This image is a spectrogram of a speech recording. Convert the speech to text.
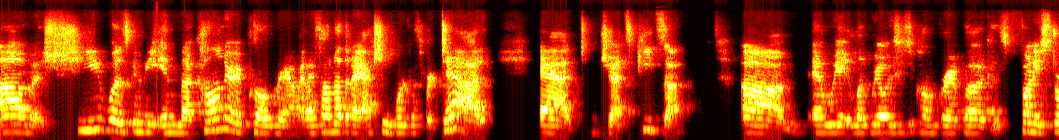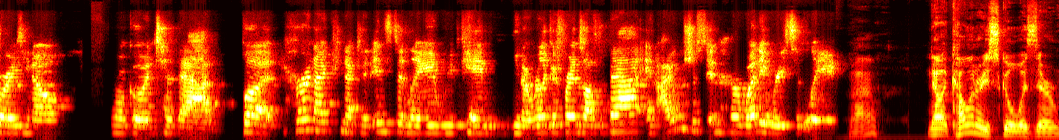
Um, she was going to be in the culinary program, and I found out that I actually worked with her dad at Jet's Pizza. Um, and we like we always used to call him Grandpa because funny stories, you know. Won't go into that. But her and I connected instantly. We became, you know, really good friends off the bat. And I was just in her wedding recently. Wow. Now at culinary school, was there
